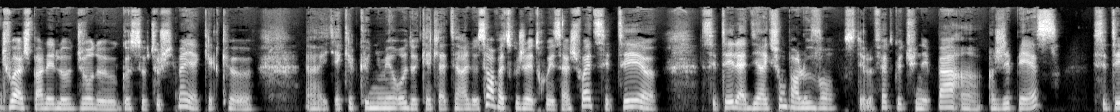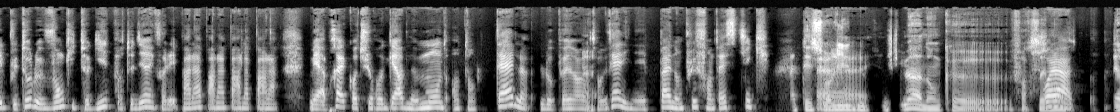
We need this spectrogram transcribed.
Tu vois, je parlais l'autre jour de Ghost of Tsushima. Il y a quelques, euh, il y a quelques numéros de quête latérale de ça. En fait, ce que j'avais trouvé ça chouette, c'était, euh, c'était la direction par le vent. C'était le fait que tu n'aies pas un GPS. C'était plutôt le vent qui te guide pour te dire il faut aller par là, par là, par là, par là. Mais après, quand tu regardes le monde en tant que tel, l'open world en tant que tel, il n'est pas non plus fantastique. Ah, T'es sur euh, l'île de Tsushima, donc euh, forcément, Voilà. à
